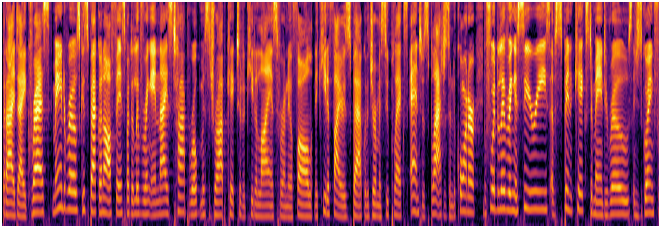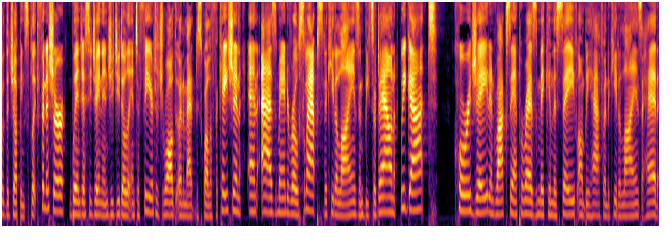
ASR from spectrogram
But I digress. Mandy Rose gets back on offense by delivering a nice top rope missile Drop kick to Nikkita Lyons for a near fall. Nikkita fires back with a German suplex and some splashes in the corner before delivering a series of spin kicks to Mandy Rose. And she's going for the jumping split finisher when Jacy Jayne and Gigi Dolin interfere to draw the automatic disqualification. And as Mandy Rose slaps Nikkita Lyons and beats her down, we got Cora Jade and Roxanne Perez making the save on behalf of Nikkita Lyons ahead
